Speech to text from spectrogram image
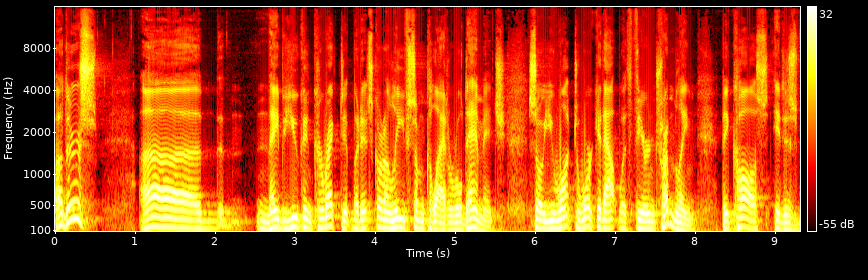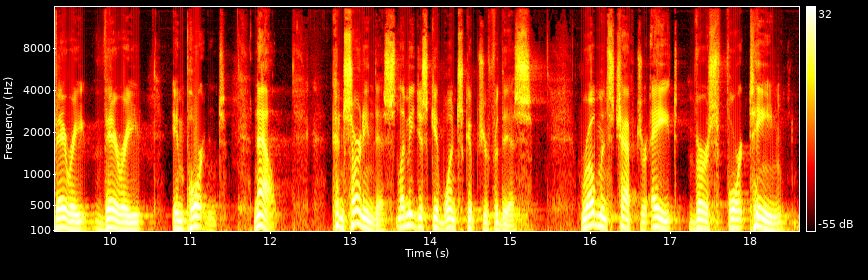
Others, uh, maybe you can correct it, but it's going to leave some collateral damage. So you want to work it out with fear and trembling because it is very, very important. Now, concerning this, let me just give one scripture for this Romans chapter 8, verse 14.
